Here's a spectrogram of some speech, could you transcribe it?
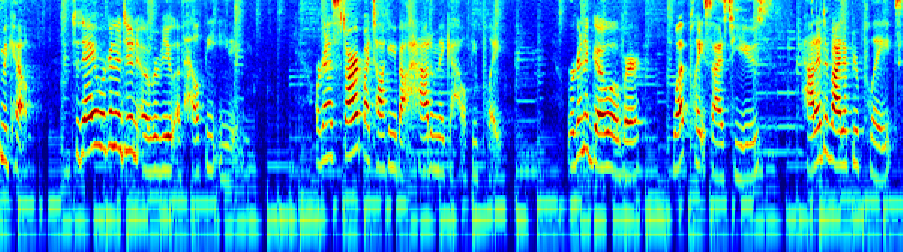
Mikkel. Today we're going to do an overview of healthy eating. We're going to start by talking about how to make a healthy plate. We're going to go over what plate size to use, how to divide up your plate,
